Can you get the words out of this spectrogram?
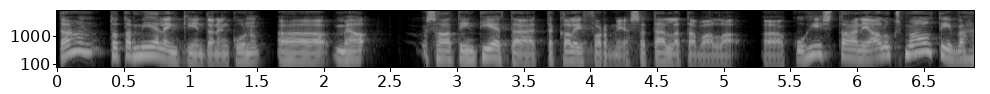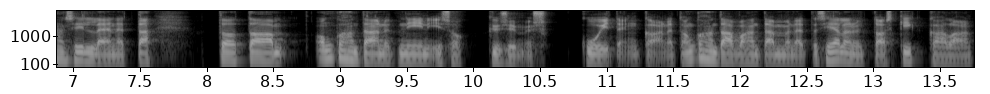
Tämä on tota mielenkiintoinen, kun äh, me saatiin tietää, että Kaliforniassa tällä tavalla äh, kuhistaan, ja aluksi me oltiin vähän silleen, että tota, onkohan tämä nyt niin iso kysymys kuitenkaan, että onkohan tämä vähän tämmöinen, että siellä nyt taas kikkaillaan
